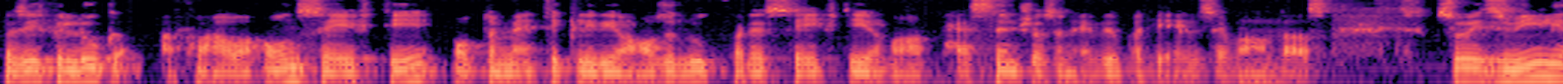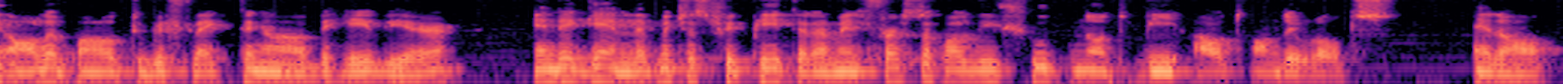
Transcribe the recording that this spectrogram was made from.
Because if we look for our own safety, automatically we also look for the safety of our passengers and everybody else around mm. us. So it's really all about reflecting on our behavior. And again, let me just repeat that. I mean, first of all, we should not be out on the roads at all.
